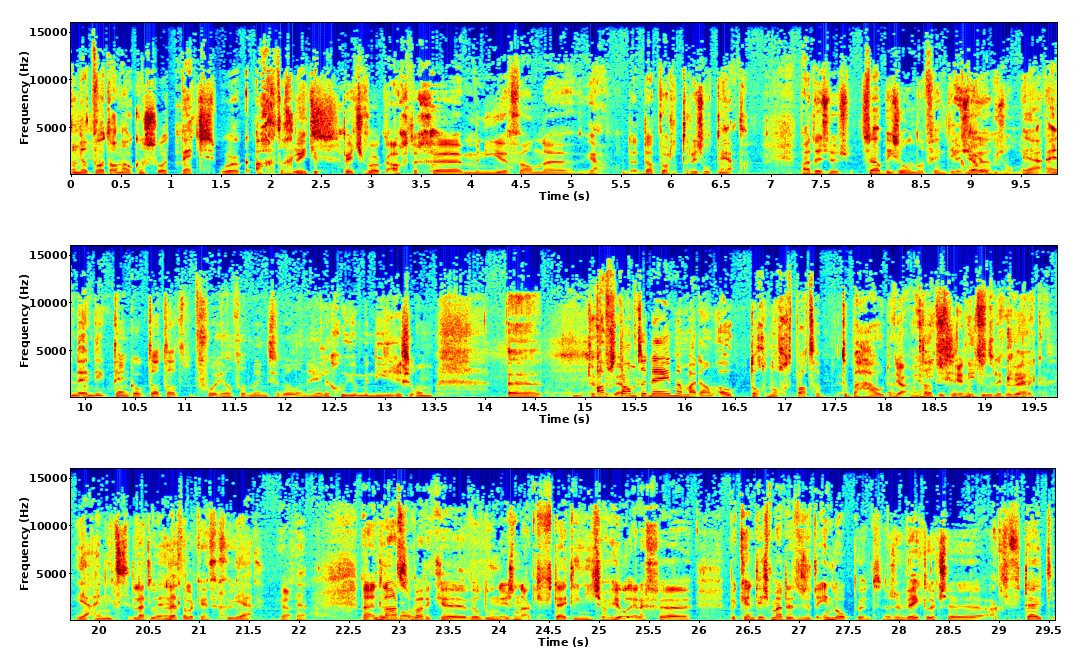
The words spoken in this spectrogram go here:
En dat wordt dan ook een soort patchwork-achtig Een beetje patchwork-achtige manier van, eh, ja, dat wordt het resultaat. Maar het is dus... Het is wel bijzonder, vind ik. Het is heel bijzonder. Ja, en, en ik denk ook dat dat voor heel veel mensen wel een hele goede manier is om uh, afstand te nemen, maar dan ook toch nog wat te, behouden. Ja, Want dat iets, is het natuurlijk. Te verwerken. Ja, en iets Let, letterlijk en figuurlijk. Ja. ja. Nou, en het laatste mooi. wat ik uh, wil doen is een activiteit die niet zo heel erg uh, bekend is, maar dat is het inlooppunt. Dat is een wekelijkse activiteit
